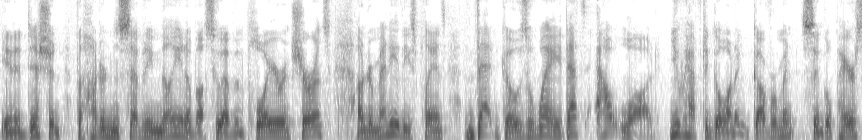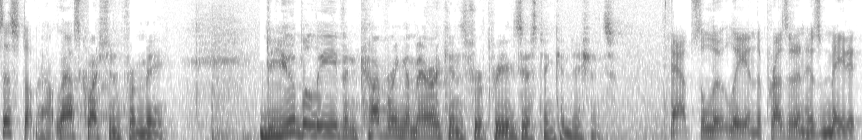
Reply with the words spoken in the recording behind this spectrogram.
In addition, the 170 million of us who have employer insurance, under many of these plans, that goes away. That's outlawed. You have to go on a government single payer system. Now, last question from me. Do you believe in covering Americans for pre existing conditions? Absolutely, and the president has made it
